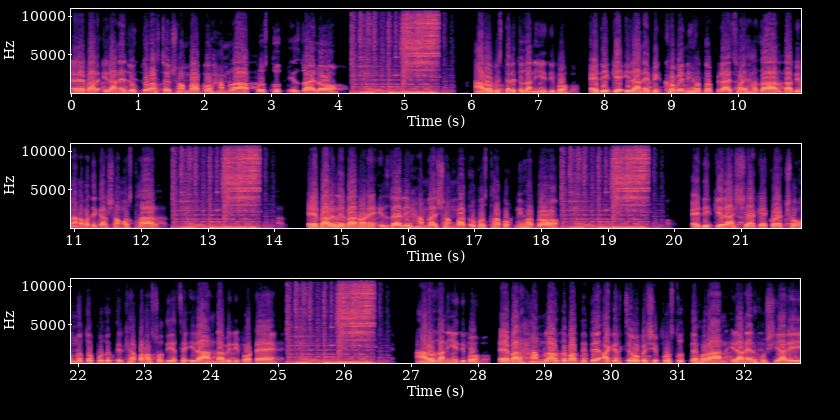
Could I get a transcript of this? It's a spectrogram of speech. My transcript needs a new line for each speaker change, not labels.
এবার ইরানে যুক্তরাষ্ট্রের সম্ভাব্য হামলা প্রস্তুত ইসরায়েলও। আরও বিস্তারিত জানিয়ে দিব। এদিকে ইরানে বিক্ষোভে নিহত প্রায় ছয় হাজার দাবি মানবাধিকার সংস্থার। এবার লেবাননে ইসরায়েলি হামলায় সংবাদ উপস্থাপক নিহত। এদিকে রাশিয়াকে কয়েকশো উন্নত প্রযুক্তির ক্ষেপণাস্ত্র দিয়েছে ইরান দাবি রিপোর্টে। আরও জানিয়ে দিব, এবার হামলার জবাব দিতে আগের চেয়েও বেশি প্রস্তুত তেহরান, ইরানের হুঁশিয়ারি।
